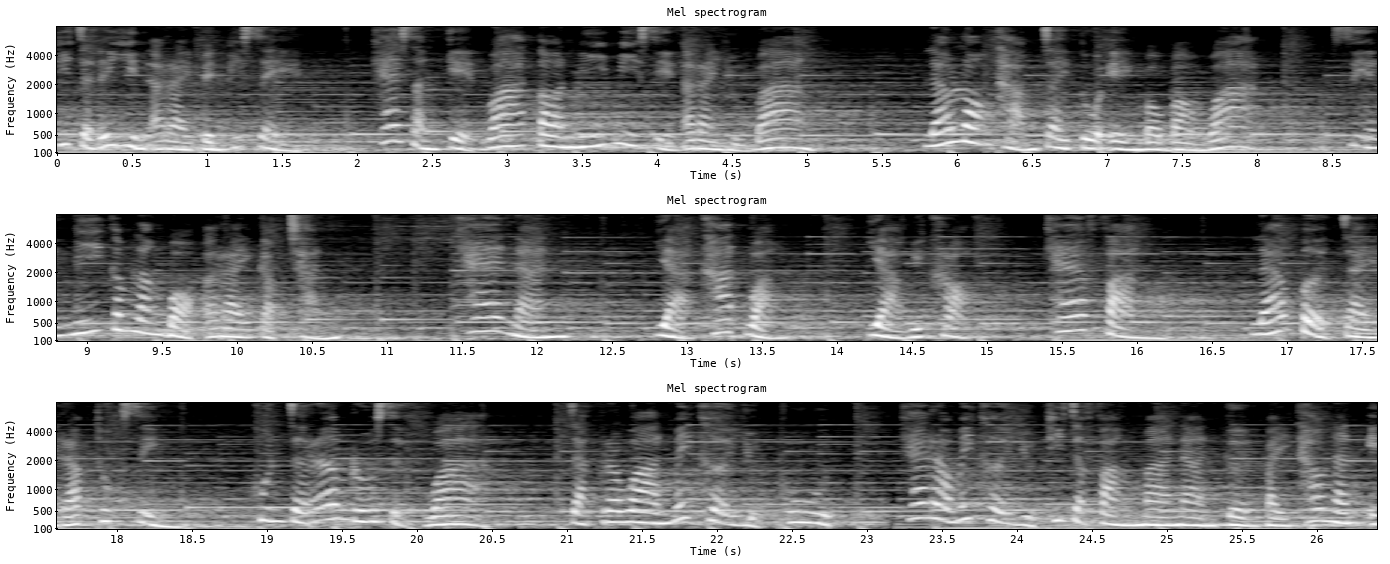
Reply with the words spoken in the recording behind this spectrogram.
ที่จะได้ยินอะไรเป็นพิเศษ แค่สังเกตว่าตอนนี้มีเสียงอะไรอยู่บ้าง แล้วลองถามใจตัวเองเบาๆว่า เสียงนี้กำลังบอกอะไรกับฉัน แค่นั้น อย่าคาดหวัง อย่าวิเคราะห์ แค่ฟัง แล้วเปิดใจรับทุกสิ่ง คุณจะเริ่มรู้สึกว่าจักรวาลไม่เคยหยุดพูด แค่เราไม่เคยหยุดที่จะฟังมานานเกินไปเท่านั้นเอ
